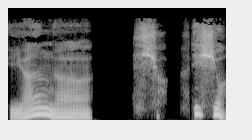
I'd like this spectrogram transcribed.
Яна. Еще, еще.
